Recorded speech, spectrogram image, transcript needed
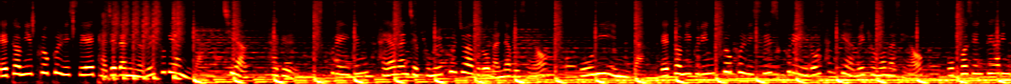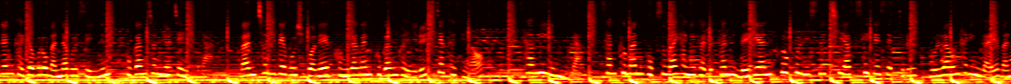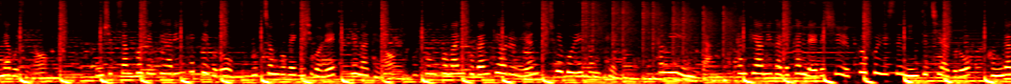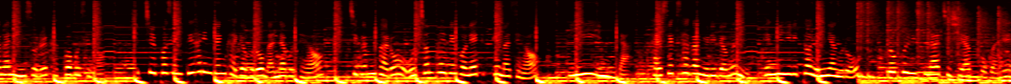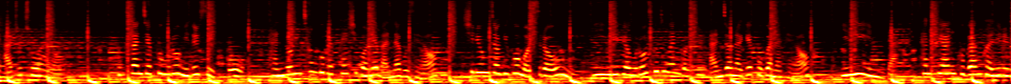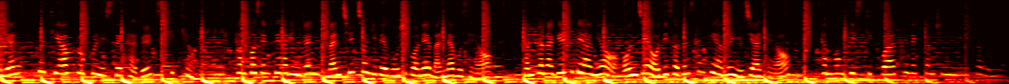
레터미 프로폴리스의 다재다능함을 소개합니다. 치약, 가글, 스프레이 등 다양한 제품을 꿀조합으로 만나보세요. 5위입니다. 레터미 그린 프로폴리스 스프레이로 상쾌함을 경험하세요. 5% 할인된 가격으로 만나볼 수 있는 구강천 결제입니다. 11,250원의 건강한 구강 관리를 시작하세요. 4위입니다. 상큼한 복숭아 향이 가득한 메디안 프로폴리스 치약 3개 세트를 놀라운 할인가에 만나보세요. 53% 할인 혜택으로 6,920원에 득템하세요. 꼼꼼한 구강 케어를 위한 최고의 선택. 3위입니다. 상쾌함이 가득한 레드실 프로폴리스 민트 치약으로 건강한 미소를 가꿔보세요. 17% 할인된 가격으로 만나보세요. 지금 바로 5,800원에 득템하세요. 2위입니다. 갈색 사각 유리병은 100ml 용량으로 프로폴리스나 지시약 보관에 아주 좋아요. 국산 제품으로 믿을 수 있고 단돈 1980원에 만나보세요. 실용적이고 멋스러운 이 유리병으로 소중한 것을 안전하게 보관하세요. 1위입니다. 상쾌한 구강 관리를 위한 쿨티아 프로폴리스 가글 스틱형 3% 할인된 17,250원에 만나보세요. 간편하게 휴대하며 언제 어디서든 상쾌함을 유지하세요. 30P 스틱과 330ml 용량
